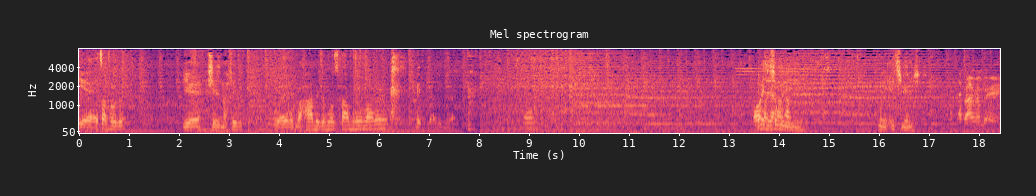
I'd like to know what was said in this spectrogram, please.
Yeah, it's on Hulu. Yeah, shit is my favorite. Yeah, like Muhammad's the most common name on earth. Make that. Oh Why is oh my there so many, so many Instagrams? Yeah, bro, I remember her.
